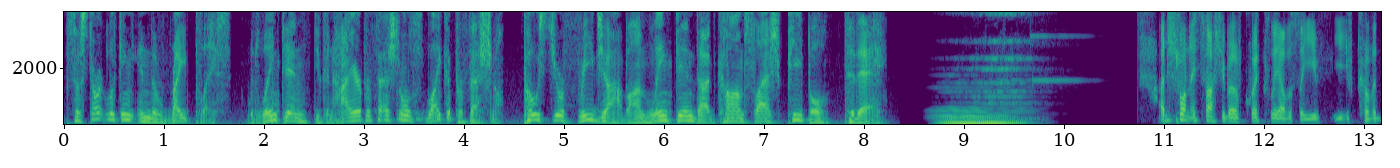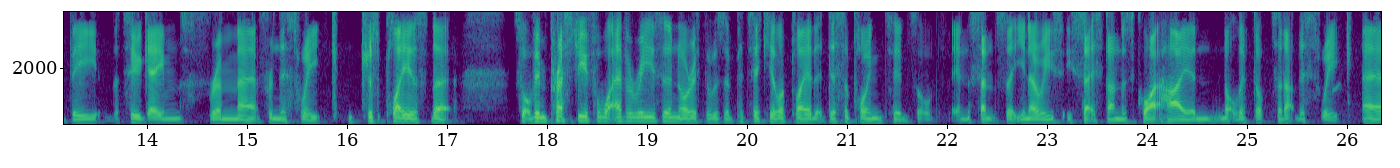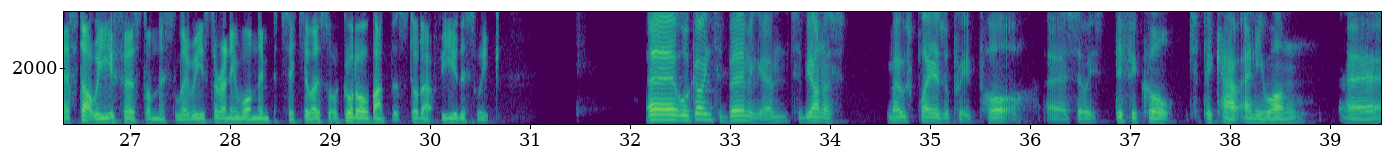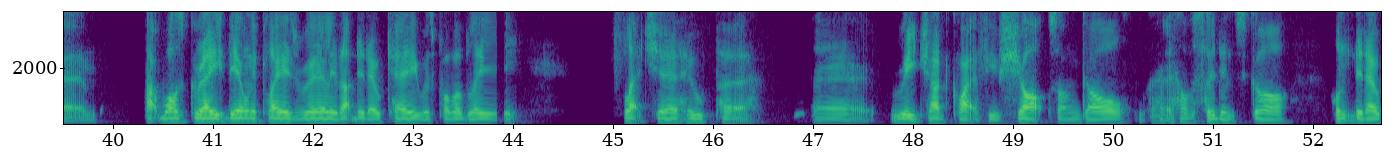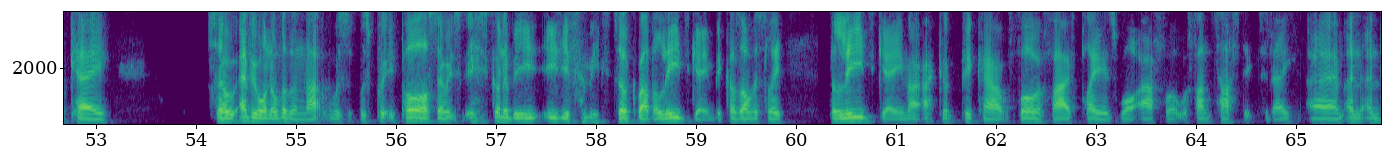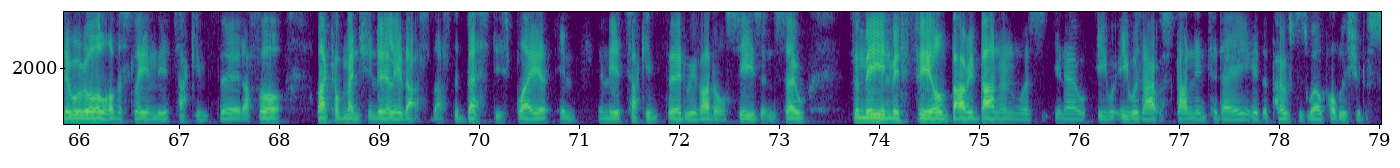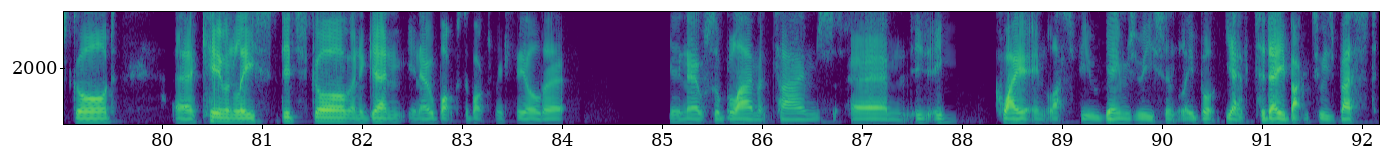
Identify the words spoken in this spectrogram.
So start looking in the right place. With LinkedIn, you can hire professionals like a professional. Post your free job on linkedin.com slash people today. I just wanted to ask you both quickly. Obviously, you've you've covered the the two games from uh, from this week. Just players that sort of impressed you for whatever reason, or if there was a particular player that disappointed, sort of in the sense that you know he's, he's set his standards quite high and not lived up to that this week. Uh, start with you first on this, Louis. Is there anyone in particular, sort of good or bad, that stood out for you this week? Uh, well, going to Birmingham, to be honest, most players were pretty poor, uh, so it's difficult to pick out anyone um, that was great. The only players really that did okay was probably Fletcher, Hooper, uh, Reach had quite a few shots on goal. Obviously, didn't score. Hunt did okay. So everyone other than that was was pretty poor. So it's it's going to be easier for me to talk about the Leeds game because obviously the Leeds game I, I could pick out four or five players what I thought were fantastic today, um, and and they were all obviously in the attacking third. I thought, like I've mentioned earlier, that's that's the best display in in the attacking third we've had all season. So for me in midfield, Barry Bannan was, you know, he, he was outstanding today. He hit the post as well. Probably should have scored. Uh, Kieran Lees did score, and again, you know, box to box midfielder, you know, sublime at times. Um, he's he quiet in the last few games recently, but yeah, today back to his best.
